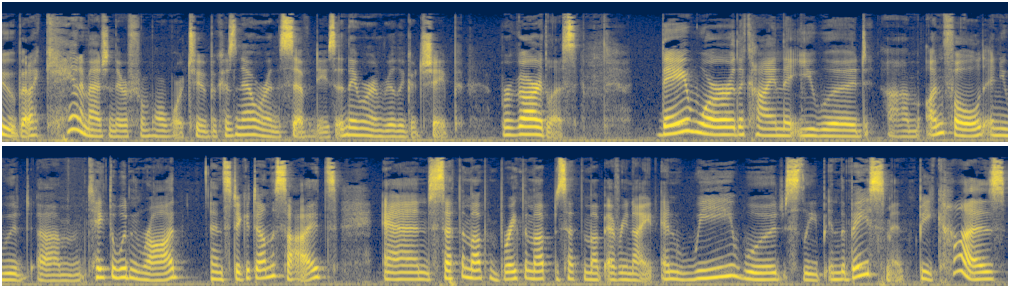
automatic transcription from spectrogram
II, but I can't imagine they were from World War II because now we're in the 70s and they were in really good shape. Regardless, they were the kind that you would um, unfold and you would um, take the wooden rod and stick it down the sides and set them up and break them up and set them up every night. And we would sleep in the basement because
